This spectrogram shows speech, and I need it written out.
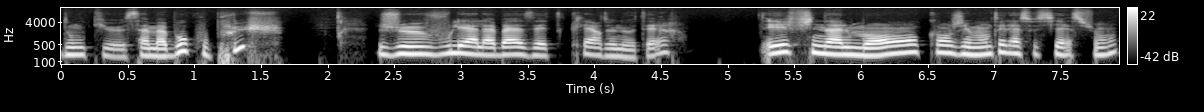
Donc, euh, ça m'a beaucoup plu. Je voulais à la base être clerc de notaire. Et finalement, quand j'ai monté l'association,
